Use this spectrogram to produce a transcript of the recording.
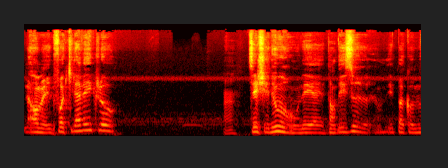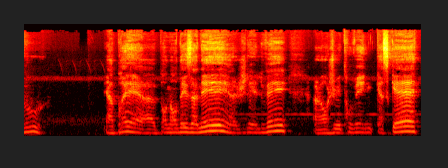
Non, mais une fois qu'il avait éclos. Hein Tu sais, chez nous, on est dans des œufs, on n'est pas comme vous. Et après, euh, pendant des années, euh, je l'ai élevé. Alors, je lui ai trouvé une casquette.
